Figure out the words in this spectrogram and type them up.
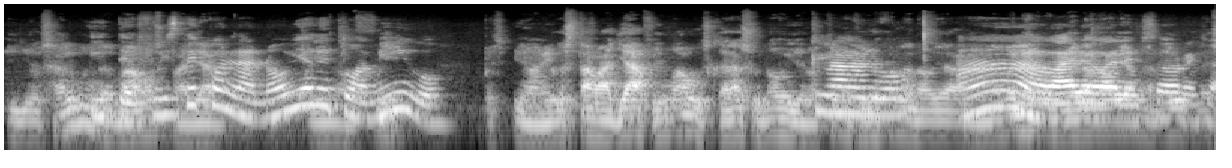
y yo salgo y, Y nos te vamos para fuiste allá. con la novia Y de tu fui. amigo. Pues mi amigo estaba allá, fuimos a buscar a su novio. No Claro. Con la novia, Ah, vale, la vale, sorry. amigo,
